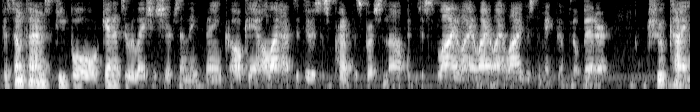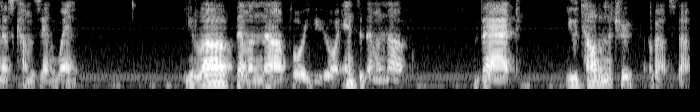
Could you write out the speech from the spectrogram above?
Because sometimes people get into relationships and they think, okay, all I have to do is just prep this person up and just lie, lie, lie, lie, lie, just to make them feel better. True kindness comes in when you love them enough or you are into them enough that you tell them the truth about stuff.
